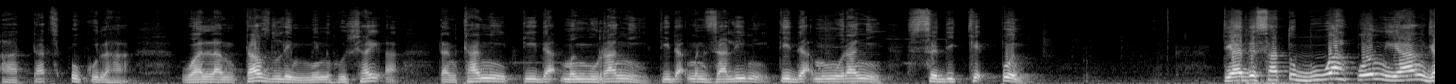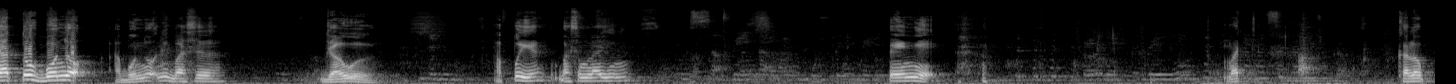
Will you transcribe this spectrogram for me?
Atas ukulaha walam tazlim minhu syai'a dan kami tidak mengurangi, tidak menzalimi, tidak mengurangi sedikit pun. Tiada satu buah pun yang jatuh bonyok. Ha, bonyok ni bahasa Jawa. Apa ya bahasa Melayu ni? Penyek. Macam kalau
